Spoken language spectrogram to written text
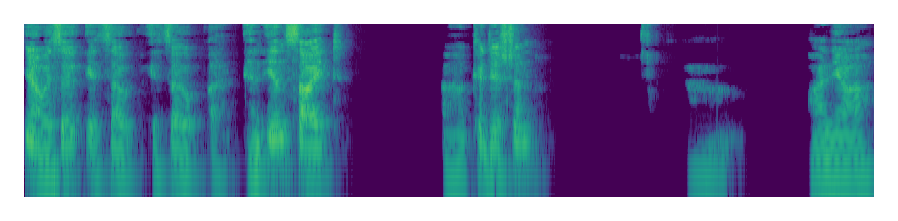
you know. It's a it's a it's a, a an insight uh, condition. Uh, panya,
